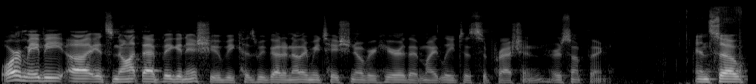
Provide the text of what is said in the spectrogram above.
or maybe uh, it's not that big an issue because we've got another mutation over here that might lead to suppression or something. And so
